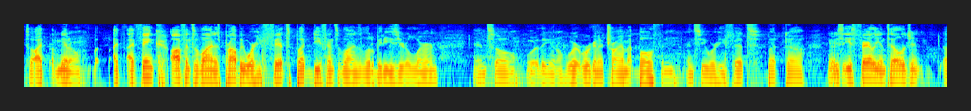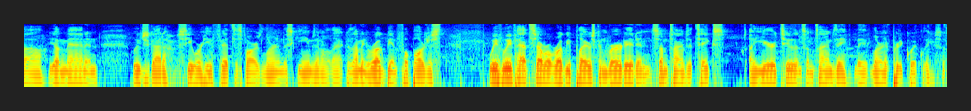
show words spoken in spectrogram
so I, you know, I, I think offensive line is probably where he fits, but defensive line is a little bit easier to learn, and so we're, you know, we're, we're going to try him at both and, and see where he fits. But uh, you know, he's, he's fairly intelligent uh, young man, and we just got to see where he fits as far as learning the schemes and all that. Because I mean, rugby and football are just we've we've had several rugby players converted, and sometimes it takes a year or two, and sometimes they, they learn it pretty quickly. So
